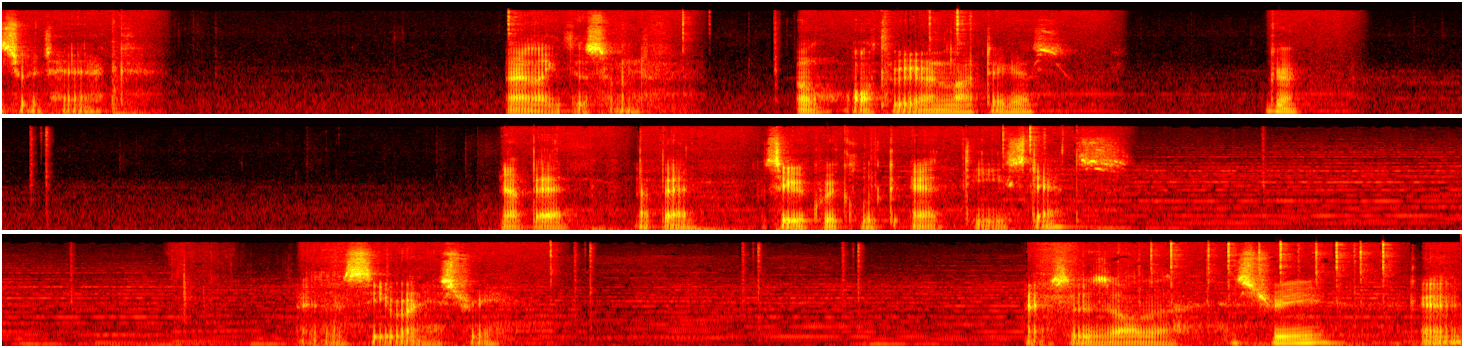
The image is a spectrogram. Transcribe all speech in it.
To attack. I like this one. Oh, all three are unlocked, I guess. Okay. Not bad, not bad. Let's take a quick look at the stats. Right, let's see, run history. Alright, so this is all the history. Okay.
